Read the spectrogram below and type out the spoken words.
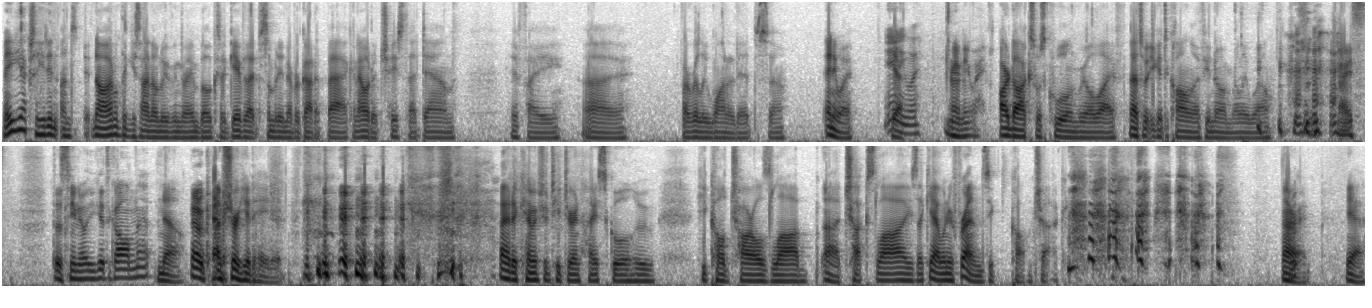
maybe actually he didn't. Un- no, I don't think he signed Unweaving the Rainbow because I gave that to somebody who never got it back, and I would have chased that down if I uh, if I really wanted it. So anyway, Yeah. Anyway, Anyway, our docs was cool in real life. That's what you get to call him if you know him really well. nice. Does he know you get to call him that? No, Okay. I'm sure he'd hate it. I had a chemistry teacher in high school who he called Charles Law uh, Chuck's Law. He's like, yeah, when you're friends, you call him Chuck. all right, yeah,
